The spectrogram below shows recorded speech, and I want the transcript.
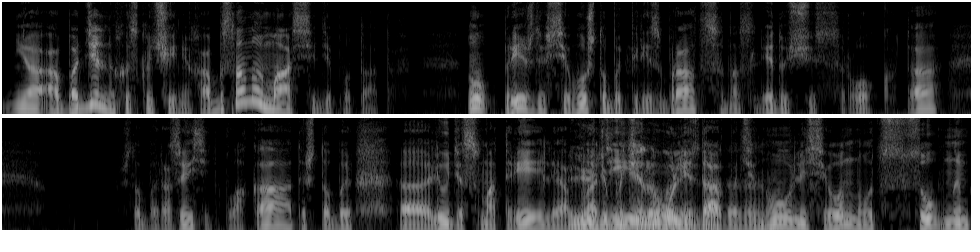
не об отдельных исключениях, а об основной массе депутатов. Ну, прежде всего, чтобы переизбраться на следующий срок, да, чтобы развесить плакаты, чтобы э, люди смотрели, аплодировали, люди потянулись, да, да, потянулись, да. и он вот с умным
